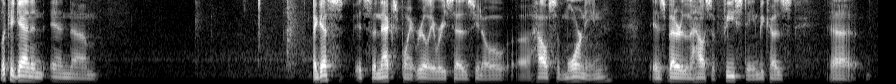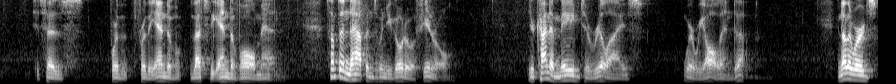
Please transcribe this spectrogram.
look again in, in um, I guess it's the next point really where he says, you know, a house of mourning is better than a house of feasting because uh, it says for the, for the end of that's the end of all men. Something that happens when you go to a funeral. You're kind of made to realize where we all end up. In other words,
